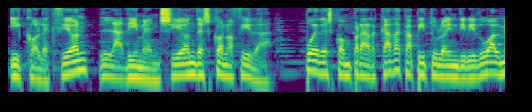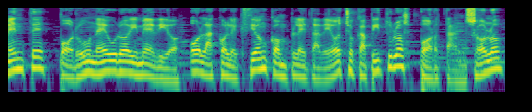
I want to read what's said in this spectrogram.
y colección La Dimensión Desconocida. Puedes comprar cada capítulo individualmente por un euro y medio o la colección completa de ocho capítulos por tan solo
